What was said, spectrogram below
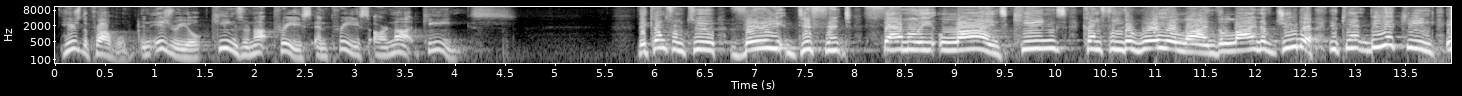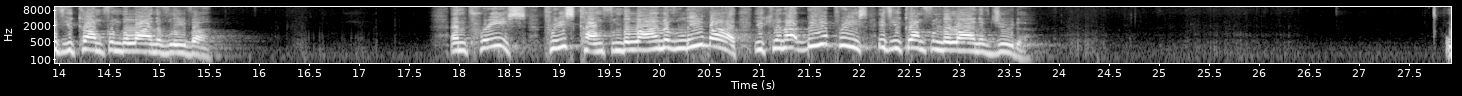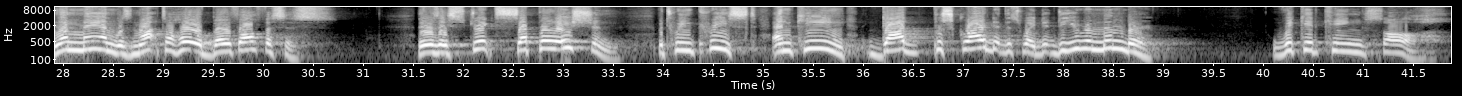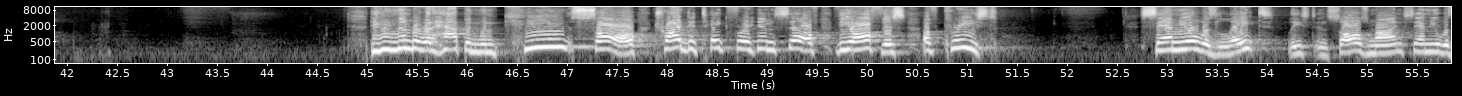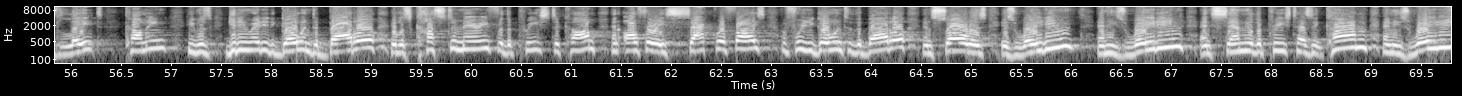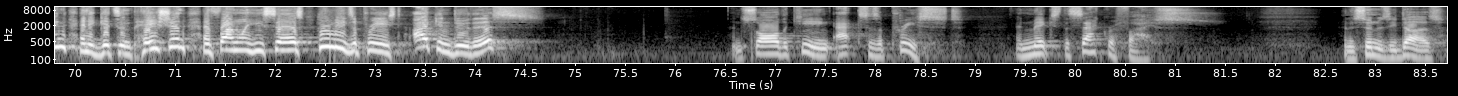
Here's the problem. In Israel, kings are not priests, and priests are not kings. They come from two very different family lines. Kings come from the royal line, the line of Judah. You can't be a king if you come from the line of Levi. And priests, priests come from the line of Levi. You cannot be a priest if you come from the line of Judah. One man was not to hold both offices. There was a strict separation between priest and king. God prescribed it this way. Do you remember wicked King Saul? Do you remember what happened when King Saul tried to take for himself the office of priest? Samuel was late, at least in Saul's mind. Samuel was late coming. He was getting ready to go into battle. It was customary for the priest to come and offer a sacrifice before you go into the battle. And Saul is, is waiting, and he's waiting, and Samuel the priest hasn't come, and he's waiting, and he gets impatient, and finally he says, Who needs a priest? I can do this. And Saul the king acts as a priest and makes the sacrifice. And as soon as he does,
